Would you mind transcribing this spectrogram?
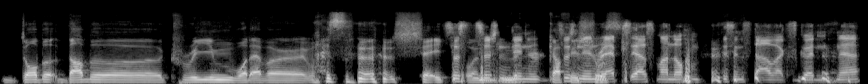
Double, Double Cream, whatever, weißt du, Shake. Zwisch, und zwischen, den, zwischen den Raps erstmal noch ein bisschen Starbucks gönnen, ne?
